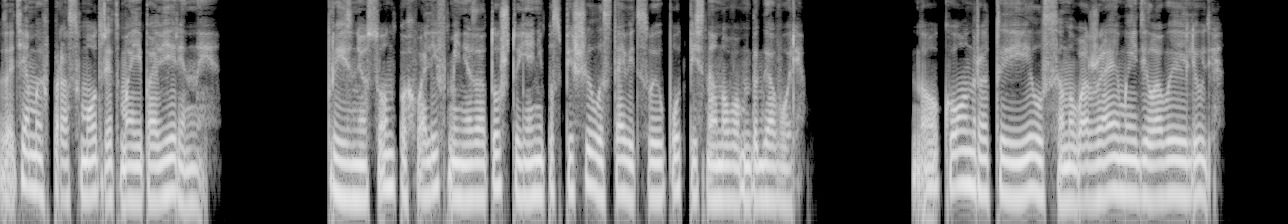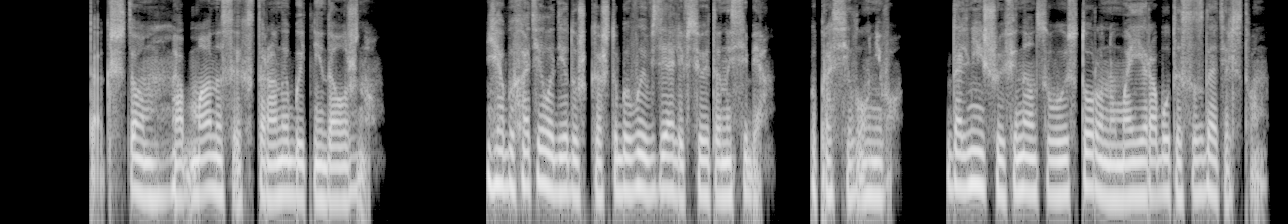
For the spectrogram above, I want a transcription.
Затем их просмотрят мои поверенные. Произнес он, похвалив меня за то, что я не поспешила ставить свою подпись на новом договоре. Но Конрад и Илсон — уважаемые деловые люди. Так что обмана с их стороны быть не должно. «Я бы хотела, дедушка, чтобы вы взяли все это на себя», — попросила у него. «Дальнейшую финансовую сторону моей работы с издательством.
